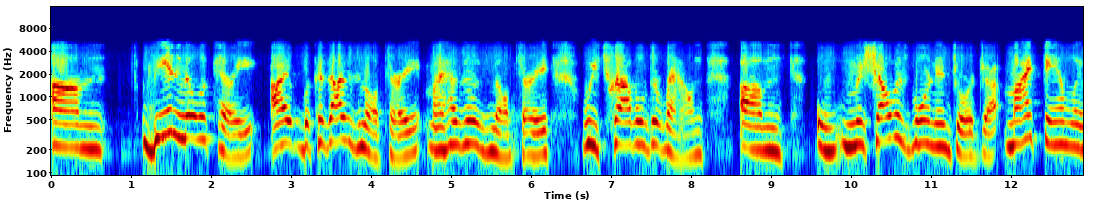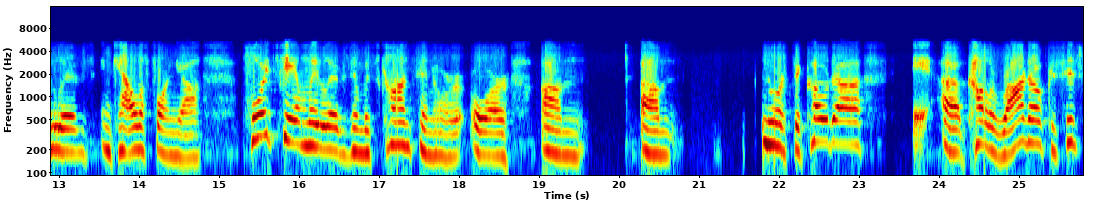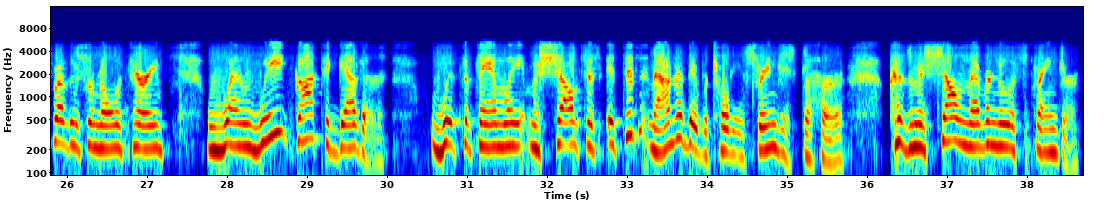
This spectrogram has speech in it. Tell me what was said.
Um, being military, I because I was military, my husband was military. We traveled around. Um, Michelle was born in Georgia. My family lives in California. Floyd's family lives in Wisconsin or or um, um, North Dakota, eh, uh, Colorado, because his brothers were military. When we got together with the family, Michelle just, it didn't matter they were total strangers to her because Michelle never knew a stranger.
